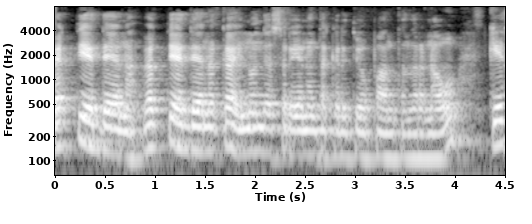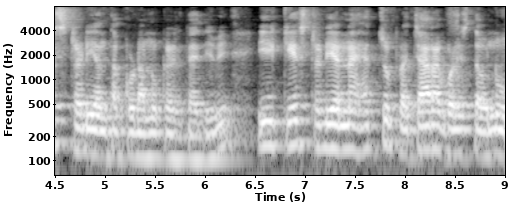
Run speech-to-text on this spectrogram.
ವ್ಯಕ್ತಿ ಅಧ್ಯಯನ, ವ್ಯಕ್ತಿ ಅಧ್ಯಯನಕ್ಕೆ ಇನ್ನೊಂದು ಹೆಸರು ಏನಂತ ಕರಿತೀವಪ್ಪ ಅಂತಂದ್ರೆ ನಾವು ಕೇಸ್ ಸ್ಟಡಿ ಅಂತ ಕೂಡ ಕರಿತಾ ಇದ್ದೀವಿ. ಈ ಕೇಸ್ ಸ್ಟಡಿಯನ್ನು ಹೆಚ್ಚು ಪ್ರಚಾರಗೊಳಿಸಿದವನು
